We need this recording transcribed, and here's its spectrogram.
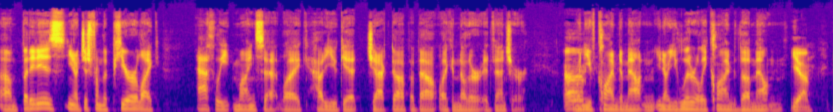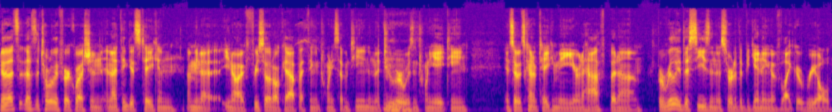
Um, but it is, you know, just from the pure like athlete mindset, like how do you get jacked up about like another adventure? when Um, you've climbed a mountain, you know, you literally climbed the mountain. Yeah. No, that's that's a totally fair question, and I think it's taken. I mean, uh, you know, I free soloed El Cap I think in 2017, and the tour Mhm. was in 2018, and so it's kind of taken me a year and a half. But um, but really, this season is sort of the beginning of like a real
